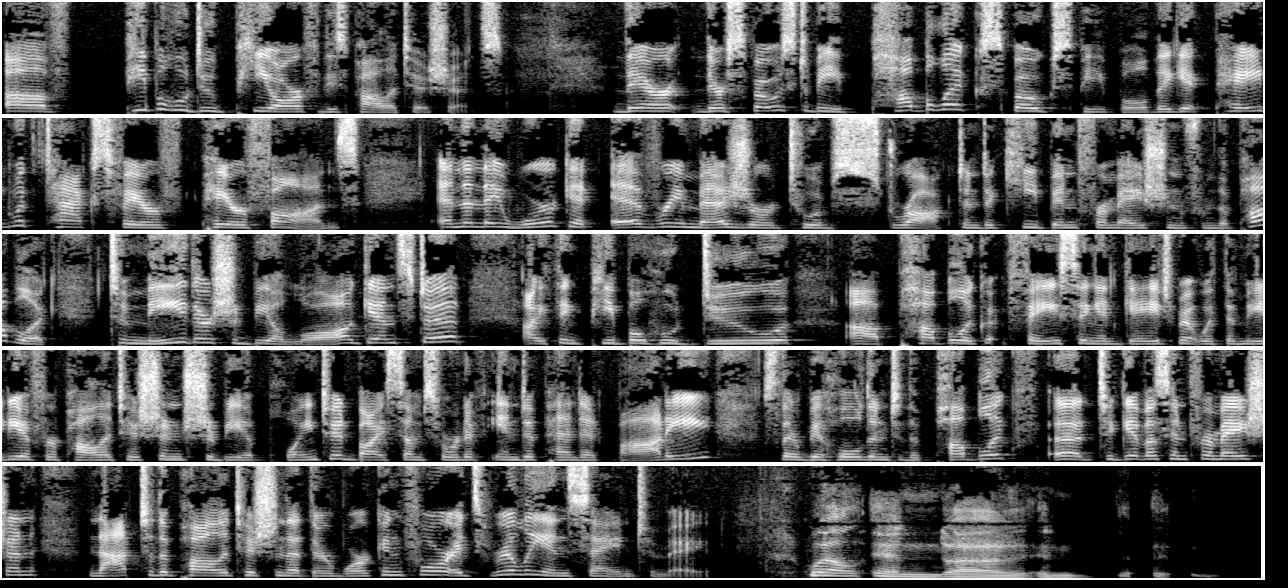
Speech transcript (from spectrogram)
of people who do PR for these politicians. They're they're supposed to be public spokespeople. They get paid with taxpayer payer funds, and then they work at every measure to obstruct and to keep information from the public. To me, there should be a law against it. I think people who do uh, public facing engagement with the media for politicians should be appointed by some sort of independent body, so they're beholden to the public uh, to give us information, not to the politician that they're working for. It's really insane to me. Well, and uh, in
